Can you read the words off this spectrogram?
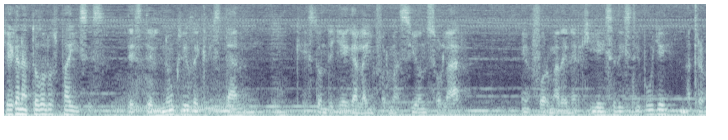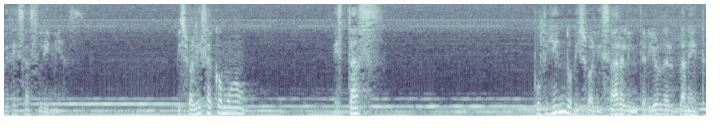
llegan a todos los países, desde el núcleo de cristal, que es donde llega la información solar en forma de energía y se distribuye a través de esas líneas. Visualiza cómo estás pudiendo visualizar el interior del planeta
